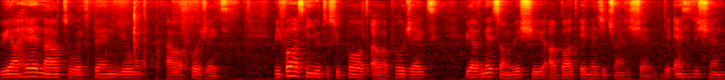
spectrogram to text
We are here now to explain you our project. Before asking you to support our project, we have made some research about energy transition, the institution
